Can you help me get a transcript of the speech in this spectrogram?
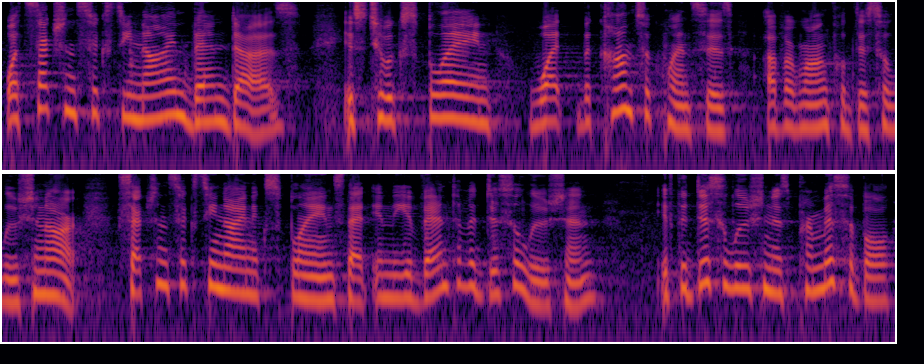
What Section 69 then does is to explain what the consequences of a wrongful dissolution are. Section 69 explains that in the event of a dissolution, if the dissolution is permissible,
